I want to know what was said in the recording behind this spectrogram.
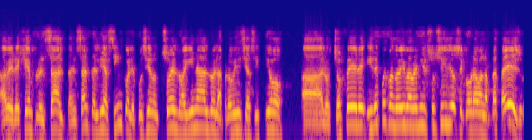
A ver, ejemplo en Salta, en Salta el día 5 le pusieron sueldo a aguinaldo, la provincia asistió a los choferes y después cuando iba a venir subsidio se cobraban la plata a ellos.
